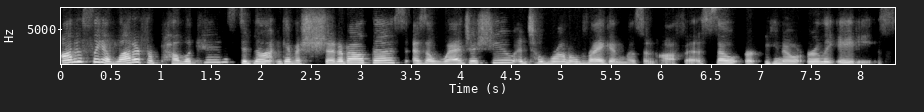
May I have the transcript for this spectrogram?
Honestly, a lot of Republicans did not give a shit about this as a wedge issue until Ronald Reagan was in office. So, er, you know, early 80s.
